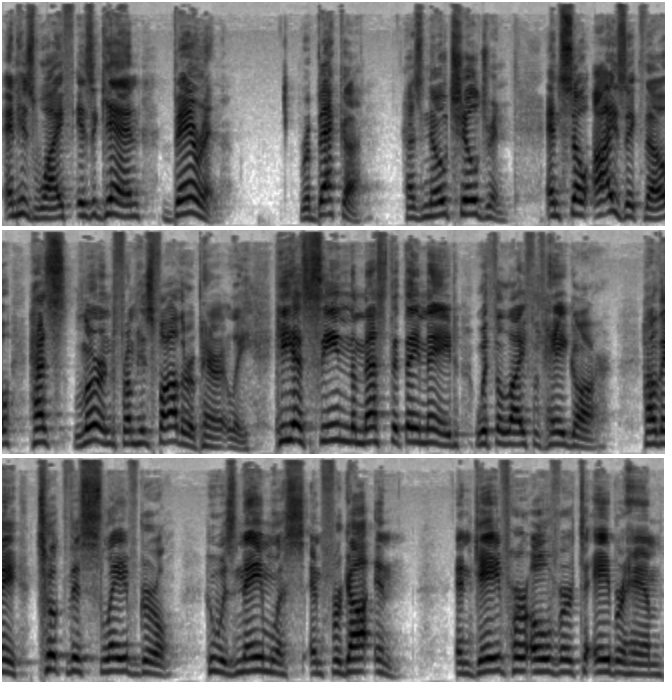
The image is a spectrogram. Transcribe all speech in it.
and his wife is again barren. Rebecca has no children. And so Isaac, though, has learned from his father, apparently. He has seen the mess that they made with the life of Hagar, how they took this slave girl who was nameless and forgotten, and gave her over to Abraham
